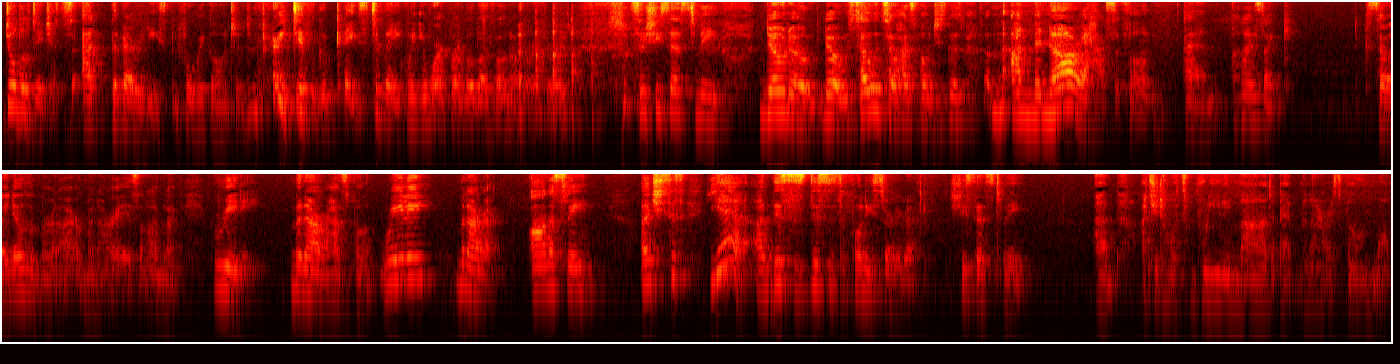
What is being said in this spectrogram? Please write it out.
Double digits at the very least before we go into it. A very difficult case to make when you work for a mobile phone operator, right? so she says to me, No, no, no, so and so has a phone. She goes, And Manara has a phone. Um, and I was like, so I know who Manara, Manara is, and I'm like, really? Manara has a phone. Really? Manara, honestly? And she says, yeah. And this is this is the funny story, Rick. She says to me, Um, and you know what's really mad about Manara's phone, Mom?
